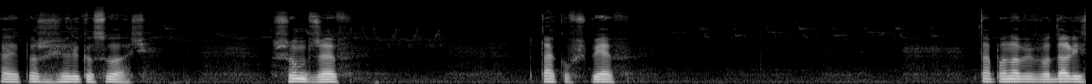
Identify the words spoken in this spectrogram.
Hej, proszę się tylko słuchać. Szum drzew, ptaków śpiew. Tam panowie w oddali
